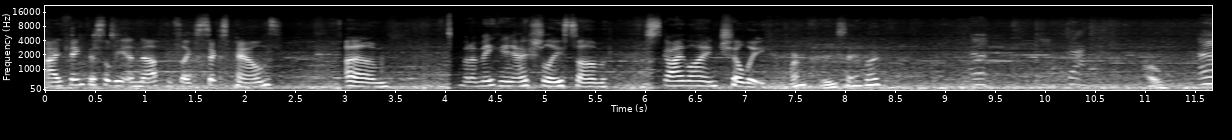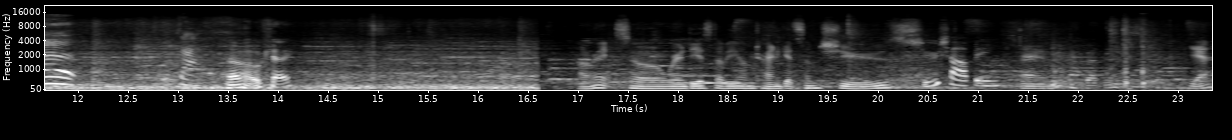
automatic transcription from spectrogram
I think this will be enough. It's like six pounds. Um, but I'm making actually some skyline chili. What? What are you saying, bud? Uh, oh. Uh, uh, oh, okay. All right, so we're in DSW. I'm trying to get some shoes. Shoe shopping. And what think about these? Yeah?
